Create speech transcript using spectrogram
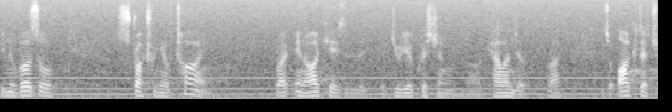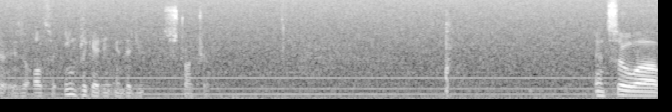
universal structuring of time, right? In our case, the, the Judeo-Christian uh, calendar, right? So architecture is also implicated in the structure. And so uh,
